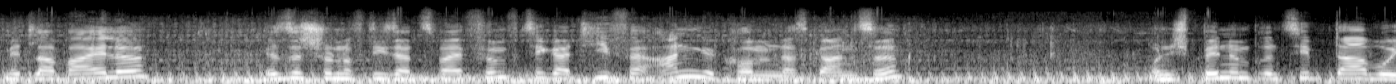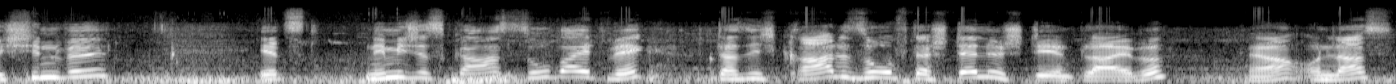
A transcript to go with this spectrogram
mittlerweile, ist es schon auf dieser 250er Tiefe angekommen, das Ganze. Und ich bin im Prinzip da, wo ich hin will. Jetzt nehme ich das Gas so weit weg, dass ich gerade so auf der Stelle stehen bleibe ja, und lasse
